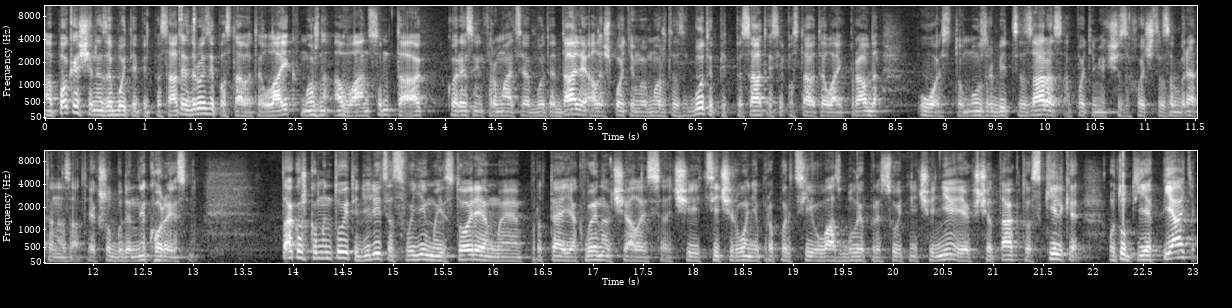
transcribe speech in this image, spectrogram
А поки що не забудьте підписатись, друзі, поставити лайк, можна авансом, так, корисна інформація буде далі, але ж потім ви можете забути підписатись і поставити лайк, правда? Ось, тому зробіть це зараз, а потім, якщо захочете, заберете назад, якщо буде не корисно. Також коментуйте, діліться своїми історіями про те, як ви навчалися, чи ці червоні пропорції у вас були присутні чи ні. Якщо так, то скільки, отут є 5,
